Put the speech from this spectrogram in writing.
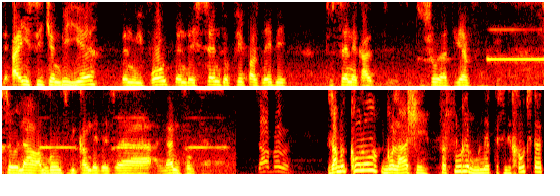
the IEC can be here. Then we vote. Then they send your papers maybe to Senegal to, to show that you have voted. So now I'm going to be counted as a, a non-voter. Zamukolo Golashi vervoer lemoene tussen die Goudstad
